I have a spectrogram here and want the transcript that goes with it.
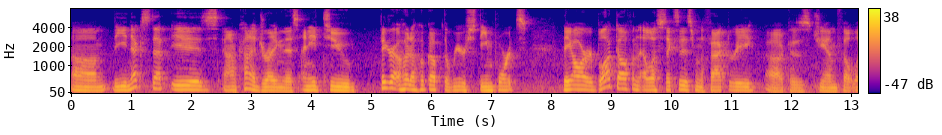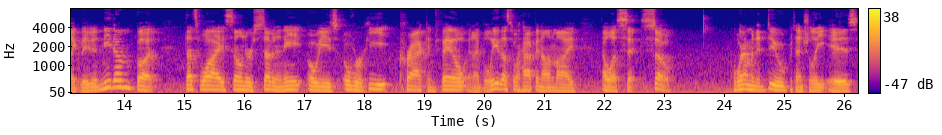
Um, the next step is, I'm kind of dreading this, I need to figure out how to hook up the rear steam ports. They are blocked off on the LS6s from the factory because uh, GM felt like they didn't need them, but that's why cylinders 7 and 8 always overheat, crack, and fail, and I believe that's what happened on my LS6. So, what I'm going to do potentially is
